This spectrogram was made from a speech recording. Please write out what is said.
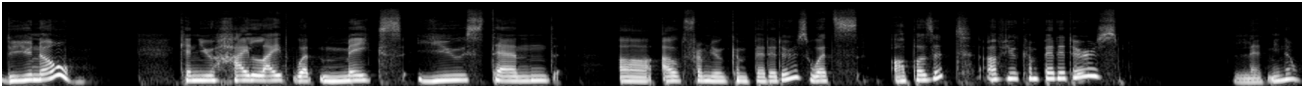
do you know? Can you highlight what makes you stand uh, out from your competitors? What's opposite of your competitors? Let me know.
